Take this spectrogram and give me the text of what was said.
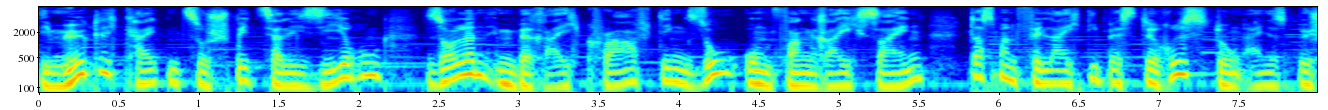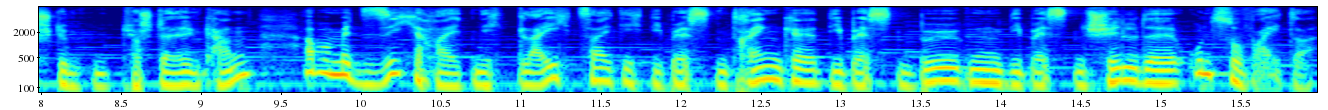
Die Möglichkeiten zur Spezialisierung sollen im Bereich Crafting so umfangreich sein, dass man vielleicht die beste Rüstung eines bestimmten erstellen kann, aber mit Sicherheit nicht gleichzeitig die besten Tränke, die besten Bögen, die besten Schilde und so weiter.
